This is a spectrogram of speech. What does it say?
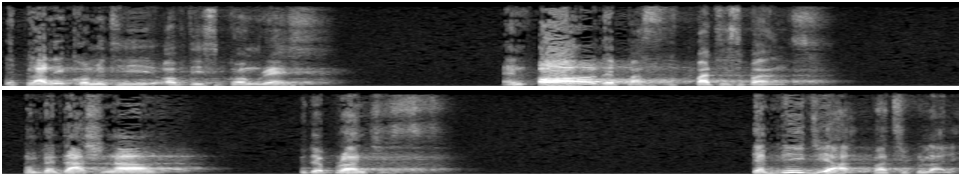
the planning committee of this Congress and all the participants from the national the branches, the media particularly,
